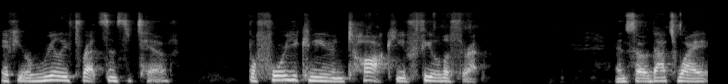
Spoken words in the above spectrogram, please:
if you're really threat sensitive, before you can even talk, you feel the threat. And so that's why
